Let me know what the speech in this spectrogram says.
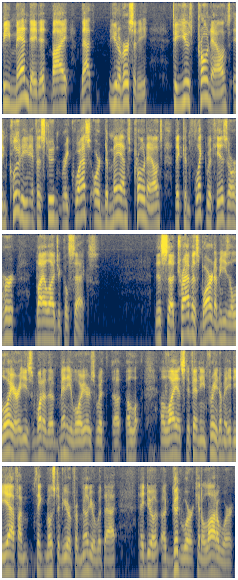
be mandated by that university to use pronouns, including if a student requests or demands pronouns that conflict with his or her biological sex. This uh, Travis Barnum, he's a lawyer. He's one of the many lawyers with uh, Alliance Defending Freedom, ADF. I think most of you are familiar with that. They do a, a good work and a lot of work.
